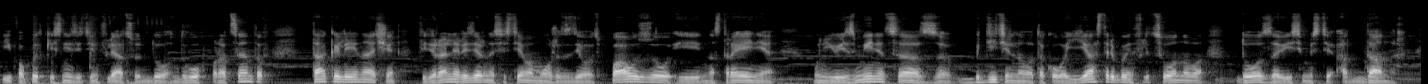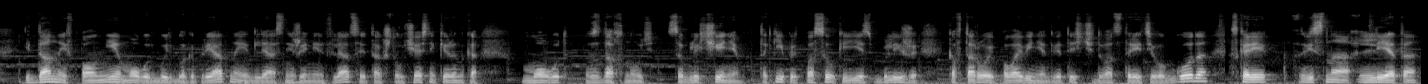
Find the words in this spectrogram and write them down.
и попытки снизить инфляцию до 2%, так или иначе, Федеральная резервная система может сделать паузу и настроение у нее изменится с бдительного такого ястреба инфляционного до зависимости от данных. И данные вполне могут быть благоприятные для снижения инфляции, так что участники рынка могут вздохнуть с облегчением. Такие предпосылки есть ближе ко второй половине 2023 года, скорее весна-лето.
